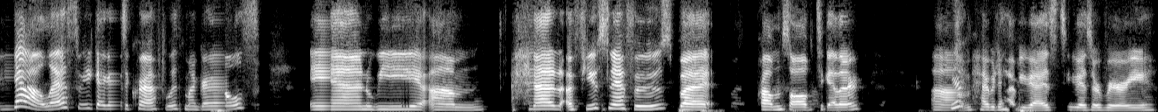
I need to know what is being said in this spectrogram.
yeah, last week I got to craft with my girls, and we um had a few snafus, but problem solved together. Um, Yeah. happy to have you guys. You guys are very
